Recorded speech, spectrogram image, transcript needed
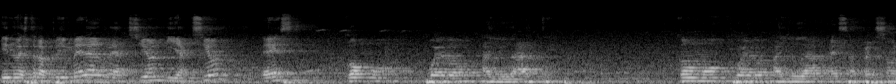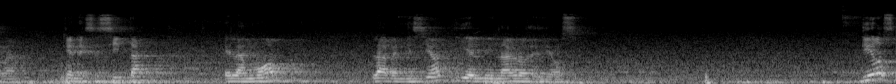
Y nuestra primera reacción y acción es cómo puedo ayudarte, cómo puedo ayudar a esa persona que necesita el amor, la bendición y el milagro de Dios. Dios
